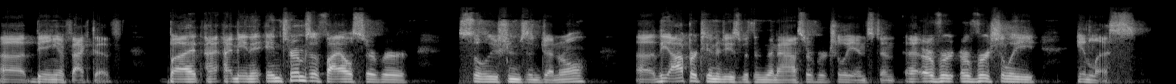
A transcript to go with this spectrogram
uh, being effective. But I, I, mean, in terms of file server solutions in general, uh, the opportunities within the NAS are virtually instant uh, or, or virtually endless.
